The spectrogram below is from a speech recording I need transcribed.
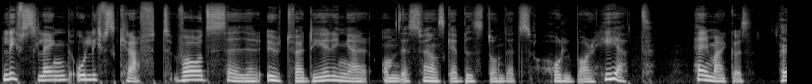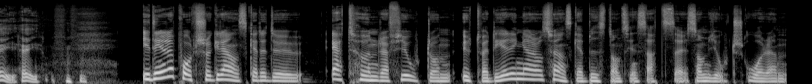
Livslängd och livskraft. Vad säger utvärderingar om det svenska biståndets hållbarhet? Hej Marcus! Hej, hej! I din rapport så granskade du 114 utvärderingar av svenska biståndsinsatser som gjorts åren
